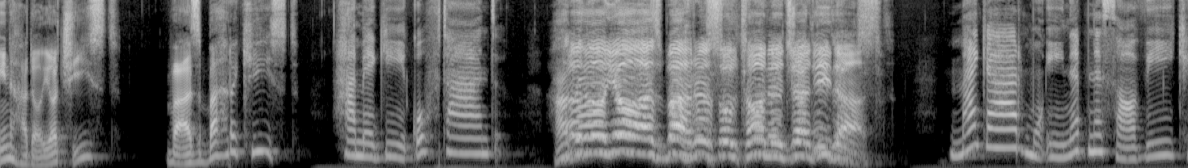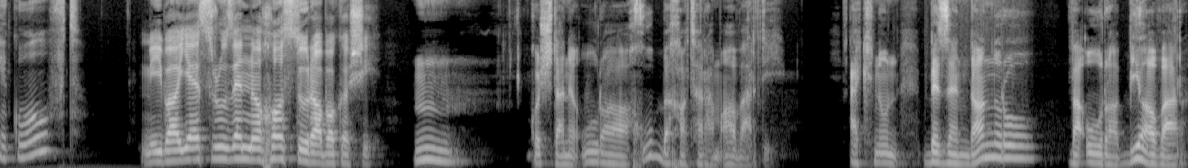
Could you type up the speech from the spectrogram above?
این هدایا چیست و از بحر کیست؟ همگی گفتند هدایا از بحر سلطان جدید است. مگر معین ابن ساوی که گفت میبایست روز نخست او را بکشی. کشتن او را خوب به خاطرم آوردی. اکنون به زندان رو و او را بیاور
